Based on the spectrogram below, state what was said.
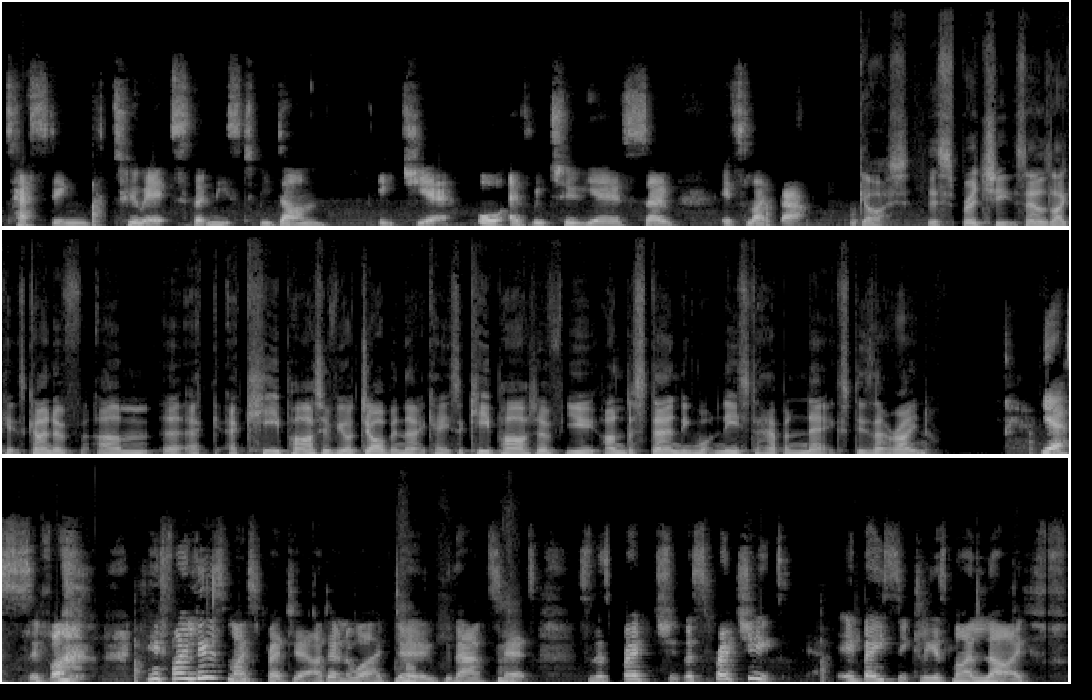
testing to it that needs to be done each year or every two years. So it's like that. Gosh, this spreadsheet sounds like it's kind of um, a, a, key part of your job in that case, a key part of you understanding what needs to happen next. Is that right? Yes. If I if I lose my spreadsheet, I don't know what I'd do without it. So the spreadsheet, the spreadsheet, it basically is my life.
